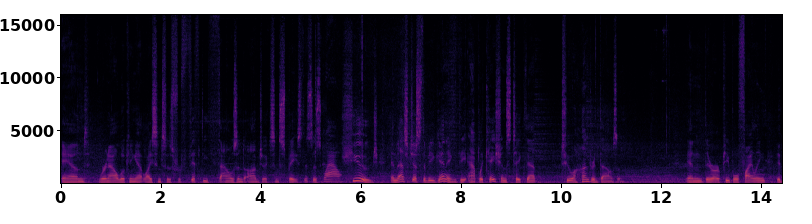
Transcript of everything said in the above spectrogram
And we're now looking at licenses for 50,000 objects in space. This is wow. huge. And that's just the beginning. The applications take that to 100,000 and there are people filing. It,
